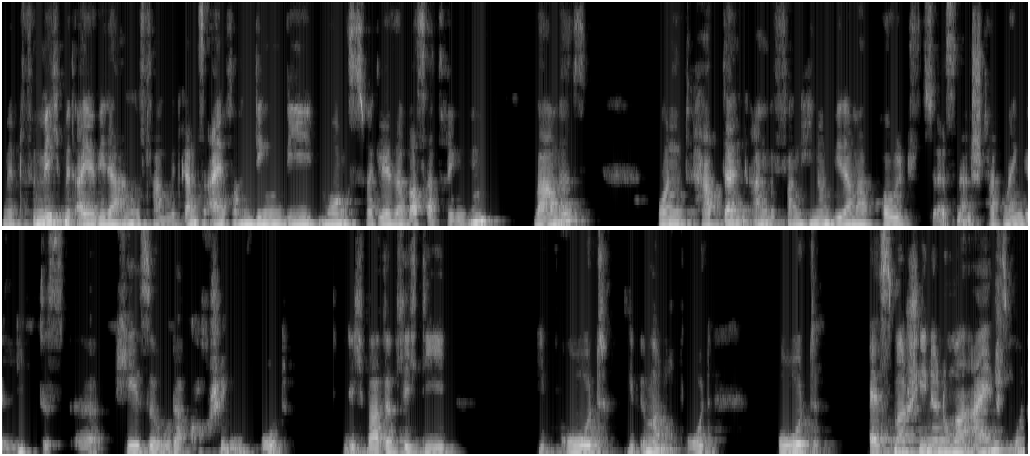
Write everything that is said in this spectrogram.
mit, für mich mit Ayurveda angefangen, mit ganz einfachen Dingen wie morgens zwei Gläser Wasser trinken, warmes, und habe dann angefangen, hin und wieder mal Porridge zu essen, anstatt mein geliebtes äh, Käse- oder Kochschinkenbrot. Und ich war wirklich die, die Brot, lieb immer noch Brot, Brot Essmaschine Nummer eins und,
